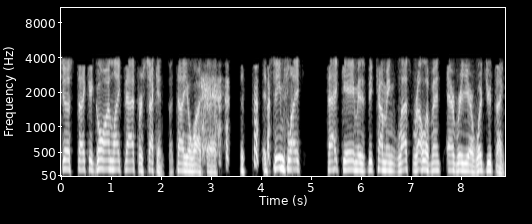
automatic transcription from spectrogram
just, I could go on like that for seconds. I tell you what, uh, it, it seems like that game is becoming less relevant every year. What do you think?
